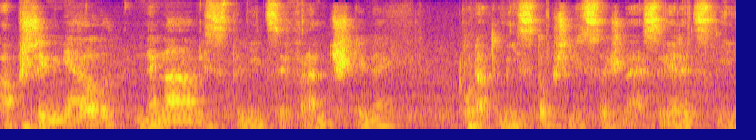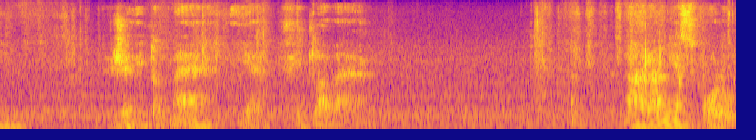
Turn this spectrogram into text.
a přiměl nenávistnici frančtiny podat místo přísežné svědectví, že i to mé je chytlavé. Náramně spolu.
